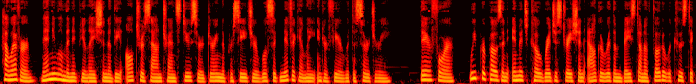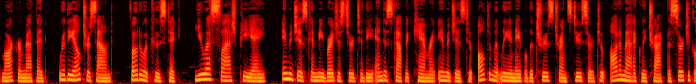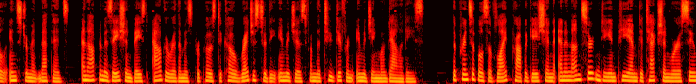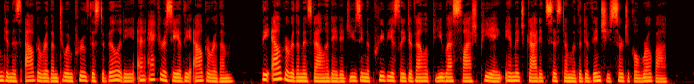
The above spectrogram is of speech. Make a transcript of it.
However, manual manipulation of the ultrasound transducer during the procedure will significantly interfere with the surgery. Therefore, we propose an image co registration algorithm based on a photoacoustic marker method, where the ultrasound, photoacoustic, US PA, Images can be registered to the endoscopic camera images to ultimately enable the TRUS transducer to automatically track the surgical instrument methods. An optimization based algorithm is proposed to co register the images from the two different imaging modalities. The principles of light propagation and an uncertainty in PM detection were assumed in this algorithm to improve the stability and accuracy of the algorithm. The algorithm is validated using the previously developed US/PA image guided system with a DaVinci surgical robot.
